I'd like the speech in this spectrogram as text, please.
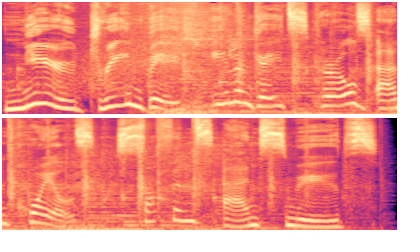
New Dream Big elongates, curls and coils, softens and smooths.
